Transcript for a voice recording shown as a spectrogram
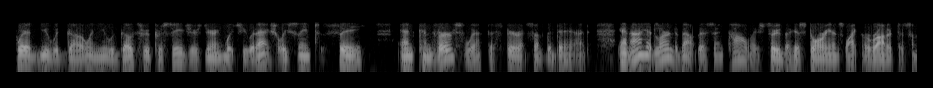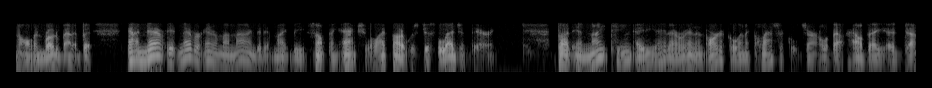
where you would go and you would go through procedures during which you would actually seem to see and converse with the spirits of the dead. And I had learned about this in college through the historians like Herodotus and all and wrote about it, but I never it never entered my mind that it might be something actual. I thought it was just legendary. But in 1988, I read an article in a classical journal about how they had uh,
